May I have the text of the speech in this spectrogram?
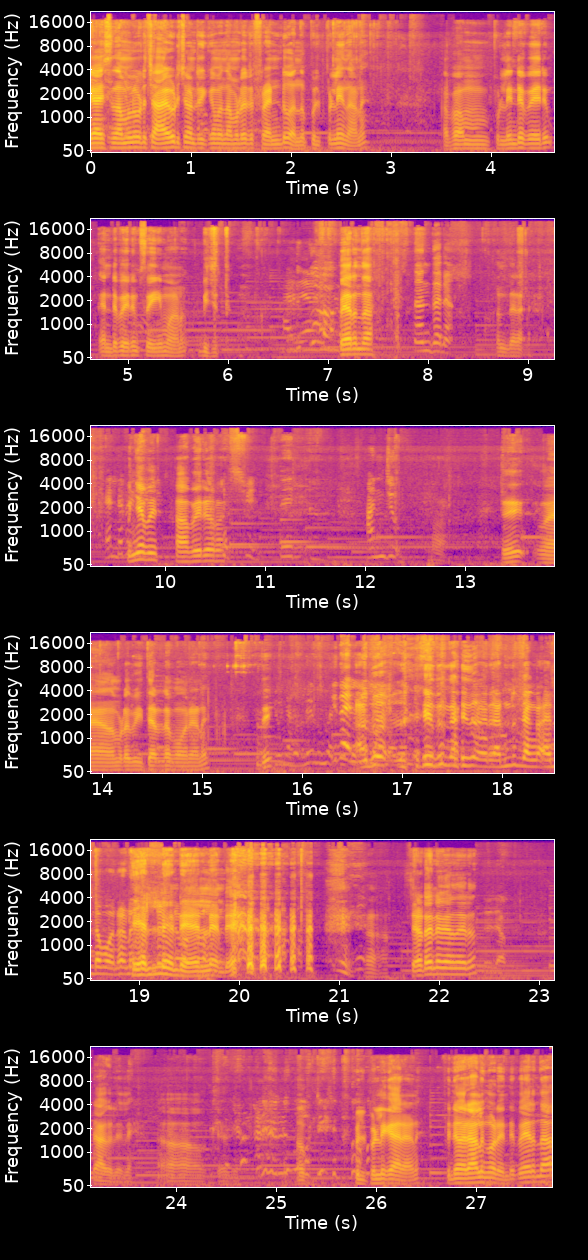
കാശ് നമ്മളിവിടെ ചായ കുടിച്ചുകൊണ്ടിരിക്കുമ്പോൾ നമ്മുടെ ഒരു ഫ്രണ്ട് വന്നു പുൽപ്പള്ളിയിൽ നിന്നാണ് അപ്പം പുള്ളിന്റെ പേരും എന്റെ പേരും സെയിം ആണ് ബിജിത്ത്. പേരെന്താ? നന്ദന. നന്ദന. കുഞ്ഞ പേര് ആ പേര് പറ. ഇത് നമ്മുടെ ബീത്താറിന്റെ മോനാണ്. ഇത്? അത് ഇത് ഇത് രണ്ടും ഞങ്ങൾ എന്റെ മോനാണ്. എല്ലാം ഉണ്ട് എല്ലാം ഉണ്ട്. ആ ചേട്ടന്റെ പേരെന്തായിരുന്നു? രാഹുൽ അല്ലേ? ആ ഓക്കെ ഓക്കെ. പുൽപ്പള്ളിക്കാരാണ്. പിന്നെ ഒരാളും കൂടെ ഉണ്ട്. പേരെന്താ?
